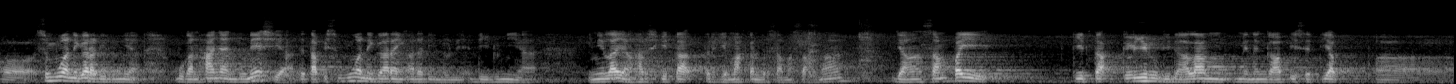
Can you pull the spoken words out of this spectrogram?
uh, semua negara di dunia, bukan hanya Indonesia, tetapi semua negara yang ada di Indonesia di dunia. Inilah yang harus kita terjemahkan bersama-sama. Jangan sampai kita keliru di dalam menanggapi setiap eh,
